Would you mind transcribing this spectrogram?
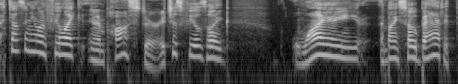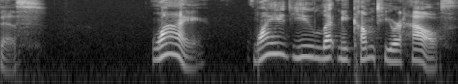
It doesn't even feel like an imposter. It just feels like, why am I so bad at this? Why? Why did you let me come to your house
